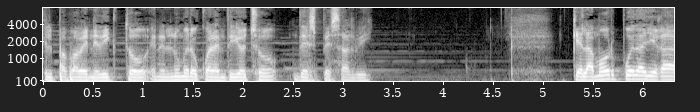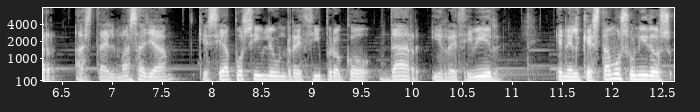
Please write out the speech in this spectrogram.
el Papa Benedicto en el número 48 de Espesalvi. Que el amor pueda llegar hasta el más allá, que sea posible un recíproco dar y recibir en el que estamos unidos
